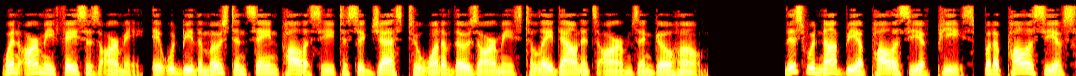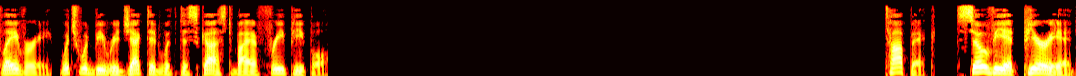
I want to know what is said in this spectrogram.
When army faces army, it would be the most insane policy to suggest to one of those armies to lay down its arms and go home. This would not be a policy of peace, but a policy of slavery, which would be rejected with disgust by a free people. Topic: Soviet period.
